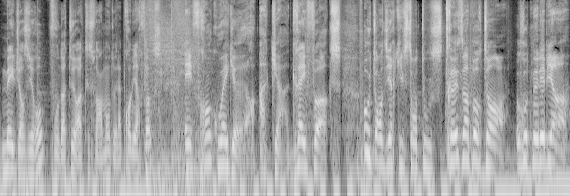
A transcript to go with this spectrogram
Major Zero, fondateur accessoirement de la première Fox, et Frank Wager, aka Grey Fox. Autant dire qu'ils sont tous très importants. Retenez-les bien.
